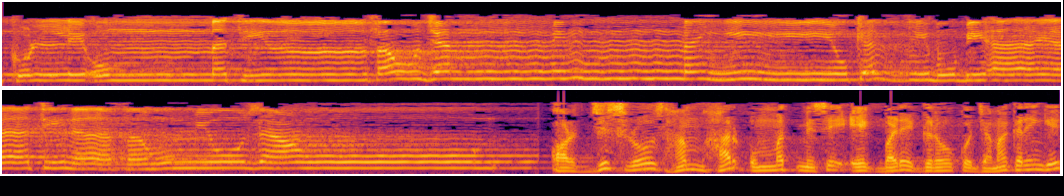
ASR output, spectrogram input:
كُلِّ أُمَّةٍ فَوْجًا مِّن مَّن يُكَذِّبُ بِآيَاتِنَا فَهُمْ يُوزَعُونَ۔ اور جس روز ہم ہر امت میں سے ایک بڑے گروہ کو جمع کریں گے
